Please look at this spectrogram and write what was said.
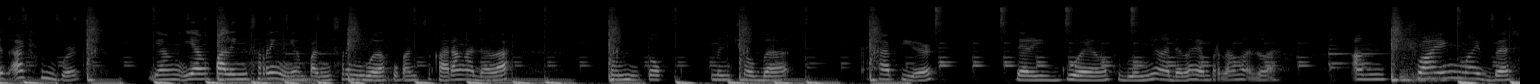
it actually works. Yang yang paling sering yang paling sering gue lakukan sekarang adalah untuk mencoba happier dari gue yang sebelumnya adalah yang pertama adalah I'm trying my best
